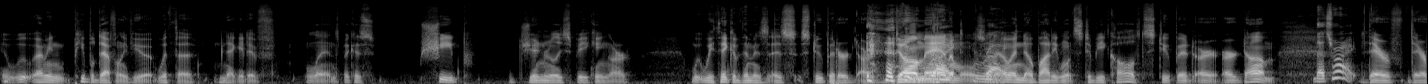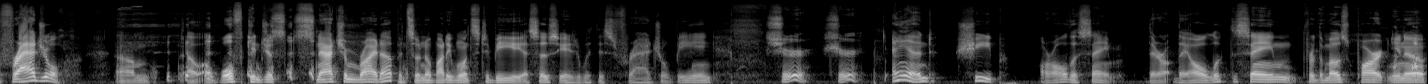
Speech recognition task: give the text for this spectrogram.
it I mean, people definitely view it with a negative lens because sheep, generally speaking, are. We we think of them as, as stupid or, or dumb Right, animals, you know, and nobody wants to be called stupid or, or dumb. That's right. they're they're fragile. Um, a, a wolf can just snatch them right up, and so nobody wants to be associated with this fragile being. Sure, sure. And sheep are all the same. They're they all look the same for the most part, you know,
